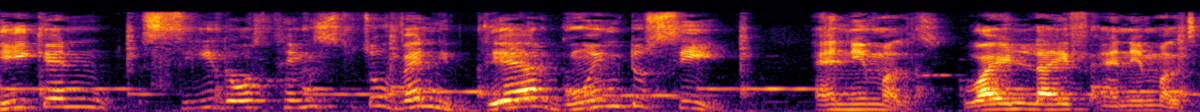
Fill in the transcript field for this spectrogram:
he can see those things so when they are going to see animals wildlife animals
